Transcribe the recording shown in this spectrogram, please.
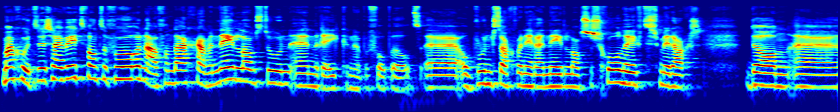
Maar goed, dus hij weet van tevoren, nou vandaag gaan we Nederlands doen en rekenen bijvoorbeeld. Uh, op woensdag, wanneer hij Nederlandse school heeft, smiddags, dan uh,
